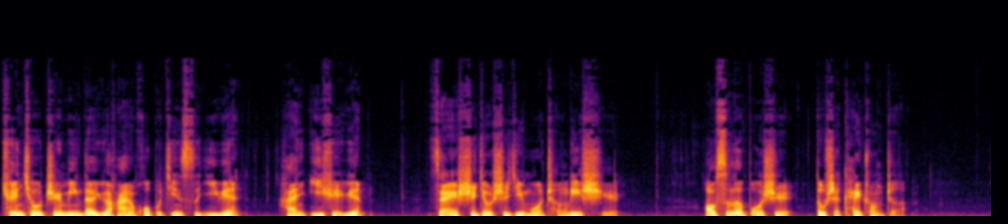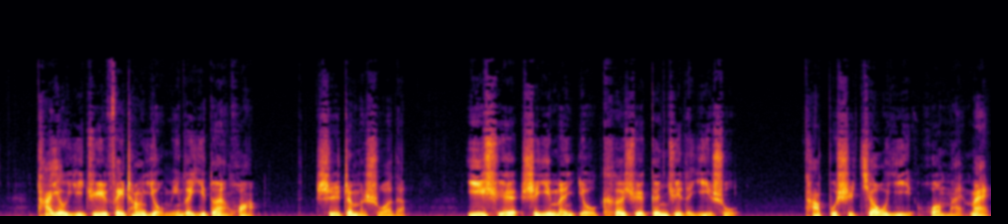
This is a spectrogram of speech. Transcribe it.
全球知名的约翰霍普金斯医院和医学院，在十九世纪末成立时，奥斯勒博士都是开创者。他有一句非常有名的一段话，是这么说的：“医学是一门有科学根据的艺术，它不是交易或买卖，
